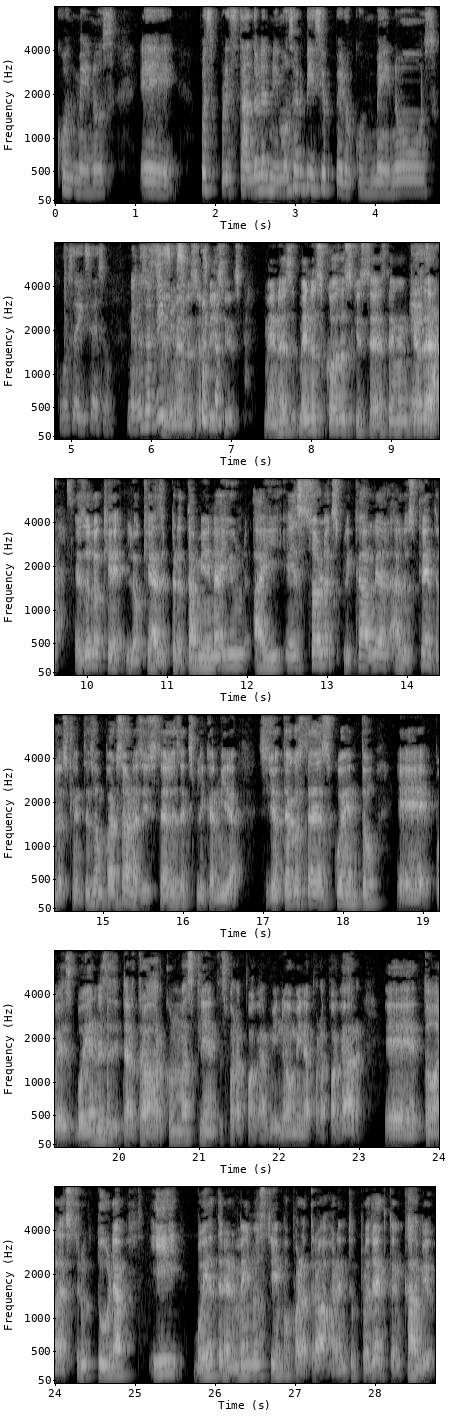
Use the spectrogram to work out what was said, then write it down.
con menos... Eh, pues prestándole el mismo servicio, pero con menos, ¿cómo se dice eso? Menos servicios. Sí, menos servicios. menos, menos cosas que ustedes tengan que hacer. Eso es lo que, lo que hace. Pero también hay un, hay, es solo explicarle a, los clientes. Los clientes son personas y ustedes les explican, mira, si yo te hago este descuento, eh, pues voy a necesitar trabajar con más clientes para pagar mi nómina, para pagar eh, toda la estructura y voy a tener menos tiempo para trabajar en tu proyecto. En cambio,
